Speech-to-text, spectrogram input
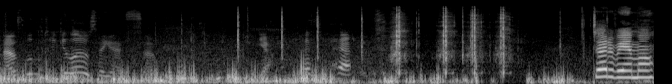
That was a little too close, I guess. So, yeah, that's what happens. It's out of ammo.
